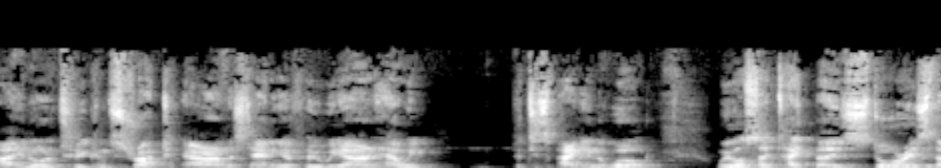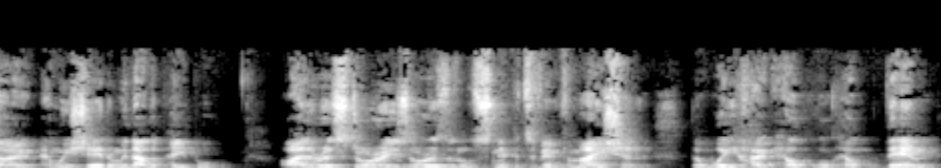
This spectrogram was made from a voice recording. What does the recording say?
uh, in order to construct our understanding of who we are and how we participate in the world. We also take those stories though and we share them with other people, either as stories or as little snippets of information that we hope help will help them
